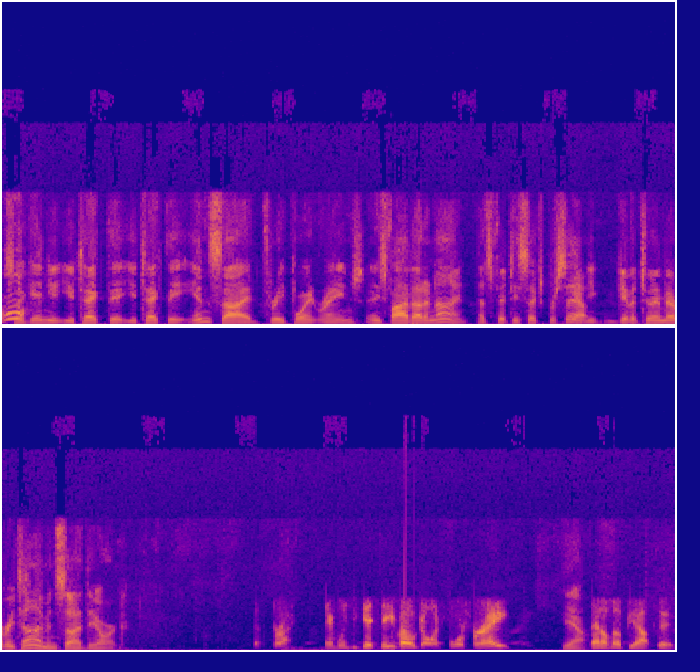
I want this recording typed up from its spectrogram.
Ooh. So again, you, you take the you take the inside three point range, and he's five out of nine. That's fifty six percent. You give it to him every time inside the arc. That's right. And when you get Devo going four for eight, yeah, that'll help you out too.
